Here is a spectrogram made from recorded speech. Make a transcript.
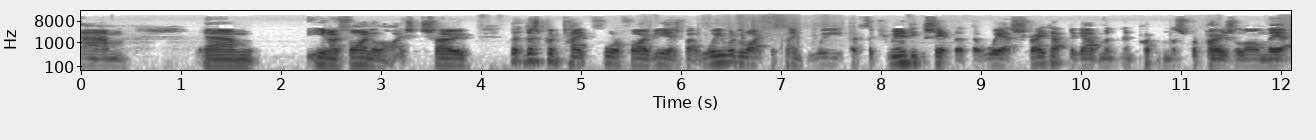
um, um, you know, finalised. So this could take four or five years, but we would like to think we, if the community accept it, that we're straight up to government and putting this proposal on there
